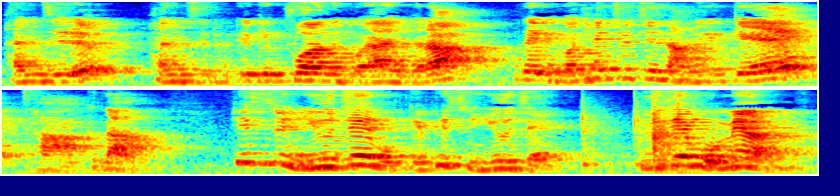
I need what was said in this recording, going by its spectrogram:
반지름, 반지름 이렇게 구하는 거야, 얘들아. 선생님 이건 해주진 않을게. 자, 그 다음 필수 유제 볼게. 필수 유제. 유제 보면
